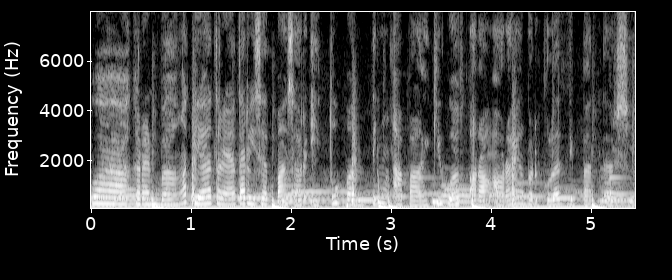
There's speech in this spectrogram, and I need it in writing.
Wah, keren banget ya. Ternyata riset pasar itu penting apalagi buat orang-orang yang bergulat di partnership.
